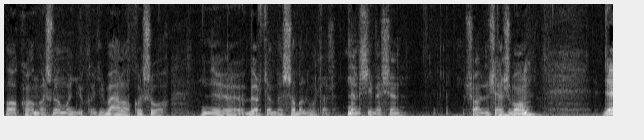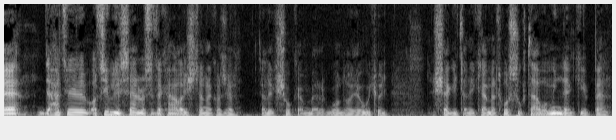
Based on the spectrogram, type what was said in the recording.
alkalmazna mondjuk, hogy vállalkozó börtönből szabadultat. Nem szívesen. Sajnos ez van. De, de hát a civil szervezetek, hála Istennek azért elég sok ember gondolja úgy, hogy segíteni kell, mert hosszú távon mindenképpen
